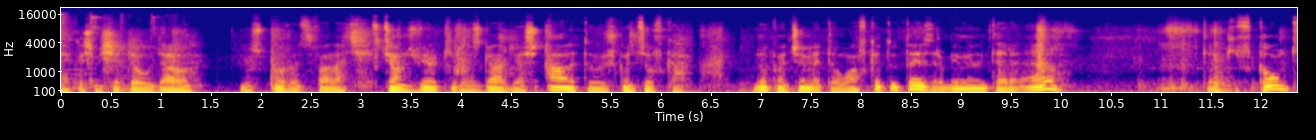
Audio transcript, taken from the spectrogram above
Jakoś mi się to udało już porozwalać. Wciąż wielki rozgardiasz, ale to już końcówka. Dokończymy tą ławkę tutaj, zrobimy literę L. Taki w kąt.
